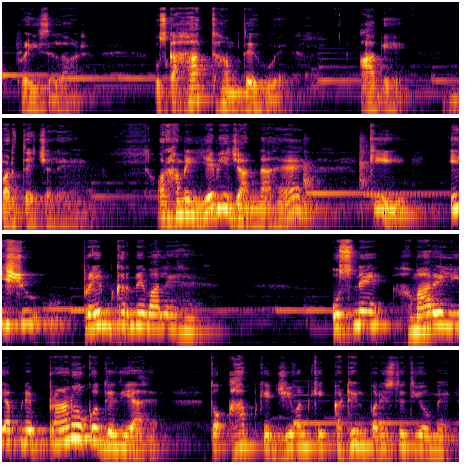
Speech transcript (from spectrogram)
प्रेज लॉर्ड उसका हाथ थामते हुए आगे बढ़ते चले। हैं और हमें यह भी जानना है कि ईशु प्रेम करने वाले हैं। उसने हमारे लिए अपने प्राणों को दे दिया है। तो आपके जीवन की कठिन परिस्थितियों में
